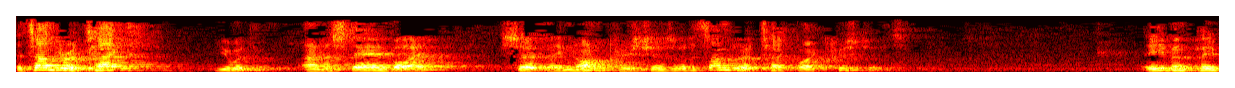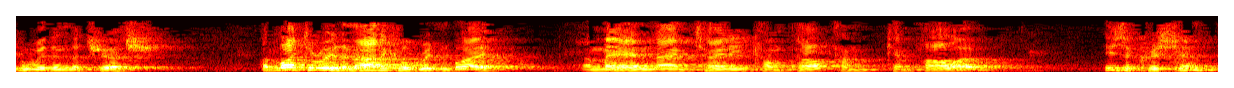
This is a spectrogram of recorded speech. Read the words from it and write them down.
It's under attack, you would understand, by certainly non Christians, but it's under attack by Christians. Even people within the church I'd like to read an article written by a man named Tony Campolo. He's a Christian.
